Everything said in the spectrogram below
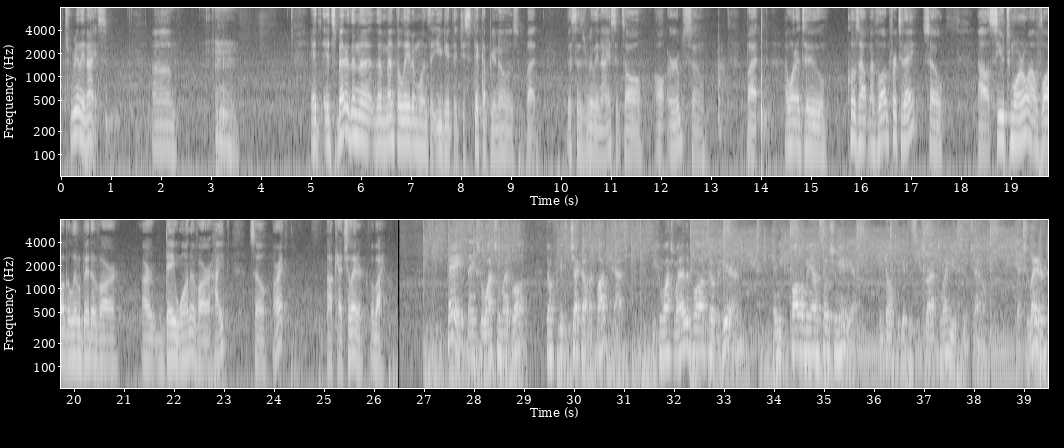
It's really nice. Um, it, it's better than the, the mentholatum ones that you get that just stick up your nose, but this is really nice. It's all, all herbs, so. But I wanted to close out my vlog for today, so I'll see you tomorrow. I'll vlog a little bit of our, our day one of our hike. So, all right, I'll catch you later. Bye bye. Hey, thanks for watching my vlog. Don't forget to check out my podcast you can watch my other vlogs over here, and you can follow me on social media. And don't forget to subscribe to my YouTube channel. Catch you later.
